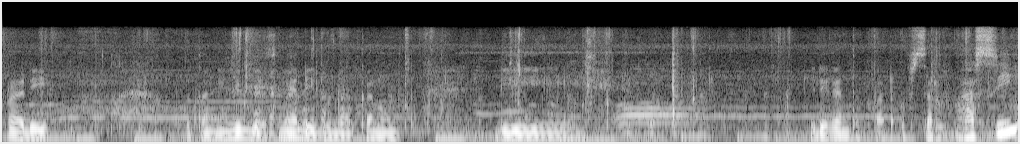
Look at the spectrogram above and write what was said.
Freddy hutan ini biasanya digunakan untuk di jadikan tempat observasi.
